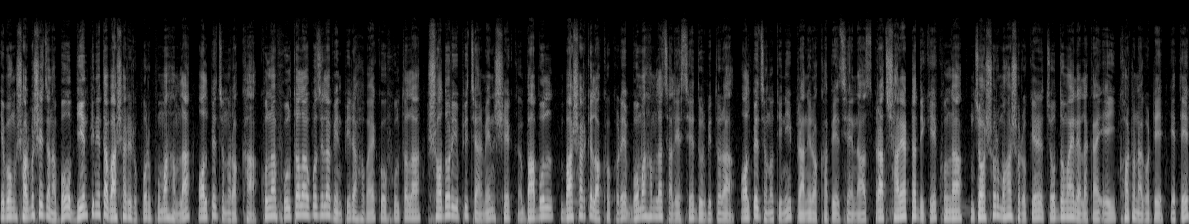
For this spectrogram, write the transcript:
এবং সর্বশেষ জানাব বিএনপি নেতা বাসারের উপর বোমা হামলা, অল্পের জন্য রক্ষা। খুলনা ফুলতলা উপজেলা বিএনপির আহ্বায়ক ও ফুলতলা সদর ইউপি চেয়ারম্যান শেখ বাবুল বাসারকে লক্ষ্য করে বোমা হামলা চালিয়েছে দুর্বৃত্তরা। অল্পের জন্য তিনি প্রাণে রক্ষা পেয়েছেন। আজ রাত সাড়ে আটটার দিকে খুলনা যশোর মহাসড়কের চোদ্দ মাইল এলাকায় এই ঘটনা ঘটে। এতে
